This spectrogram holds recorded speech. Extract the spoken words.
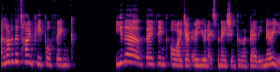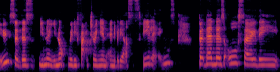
a lot of the time people think either they think, oh, I don't owe you an explanation because I barely know you. So there's, you know, you're not really factoring in anybody else's feelings. But then there's also the,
